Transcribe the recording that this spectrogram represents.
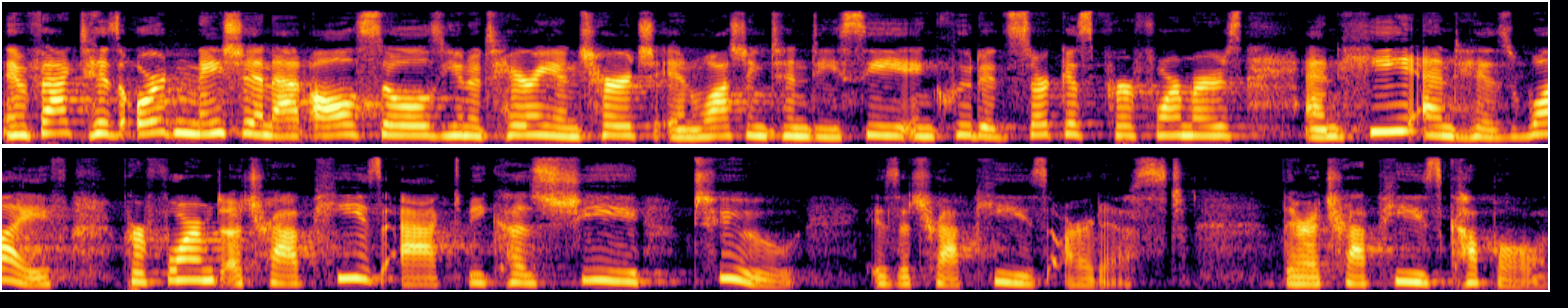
In fact, his ordination at All Souls Unitarian Church in Washington, D.C. included circus performers, and he and his wife performed a trapeze act because she, too, is a trapeze artist. They're a trapeze couple.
